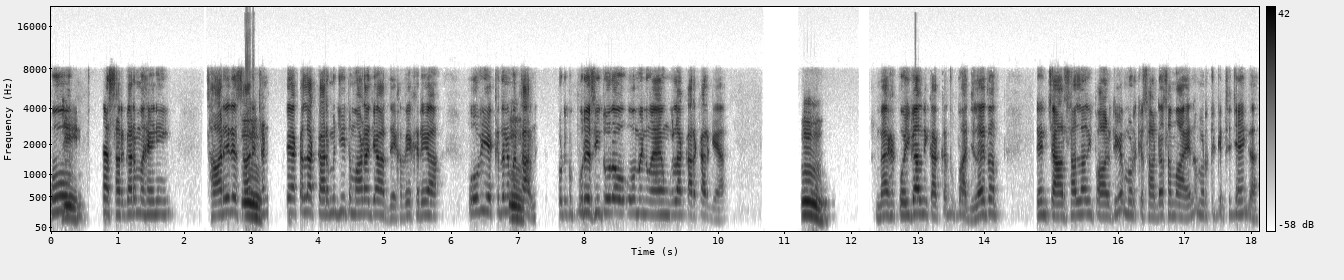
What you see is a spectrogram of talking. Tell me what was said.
ਉਹ ਸਰਗਰਮ ਹੈ ਨਹੀਂ। ਸਾਰੇ ਦੇ ਸਾਰੇ। ਠੰਡੇ ਇਕੱਲਾ ਕਰਮਜੀਤ ਮਾੜਾ ਜਿਹਾ ਦਿਖ ਵਿਖ ਰਿਹਾ। ਉਹ ਵੀ ਇੱਕ ਦਿਨ ਮੈਂ। ਧਰਨੇ ਛੁੱਟ ਕੇ ਪੂਰੇ ਸੀ ਤੋਂ ਉਹ ਮੈਨੂੰ ਐ ਉਂਗਲਾ ਕਰ ਕਰ ਗਿਆ। ਹੂੰ। ਮੈਂ ਕਿਹਾ ਕੋਈ ਗੱਲ ਨਹੀਂ ਕਾਕਾ ਤੂੰ ਭੱਜ ਲੈ ਇਹ ਤਾਂ ਤਿੰਨ ਚਾਰ ਸਾਲਾਂ ਦੀ ਪਾਰਟੀ ਹੈ ਮੁੜ ਕੇ ਸਾਡਾ ਸਮਾਂ ਆਏ ਨਾ ਮੁੜ ਕੇ ਕਿੱਥੇ ਜਾਏਗਾ?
